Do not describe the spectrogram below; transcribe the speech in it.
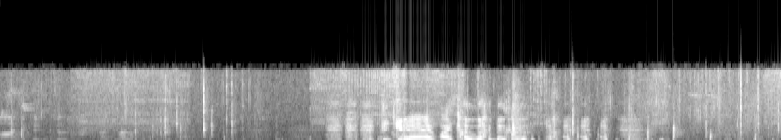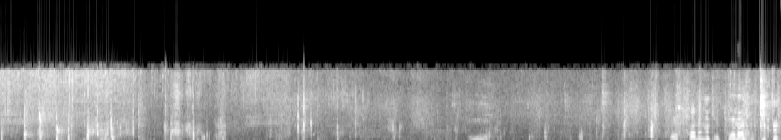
아, 이제 계속, 계속, 달- 비키래 빨리 타고 간다고. 어 타는 게 더 편한 것 같아요.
